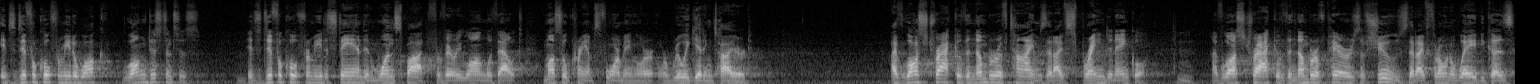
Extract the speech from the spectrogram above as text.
it's difficult for me to walk long distances. It's difficult for me to stand in one spot for very long without muscle cramps forming or, or really getting tired. I've lost track of the number of times that I've sprained an ankle. I've lost track of the number of pairs of shoes that I've thrown away because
